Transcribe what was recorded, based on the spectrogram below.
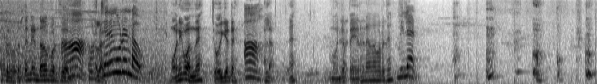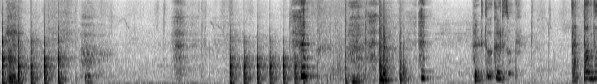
അപ്പൊ ഇവിടെ തന്നെ ഉണ്ടാവും കുറച്ച് ആ നേരം. അല്ലേ? കുറച്ചേരം കൂടെ ഉണ്ടാവും മോനിക്ക് വന്നേ. ചോദിക്കട്ടെ. ആ. അല്ല ഏ? മോന്റെ പേരെന്താന്നാ പറഞ്ഞ? മിലൻ. എടുത്തു വെക്ക്, എടുത്തു വെക്ക്. പെട്ടെന്ന്.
